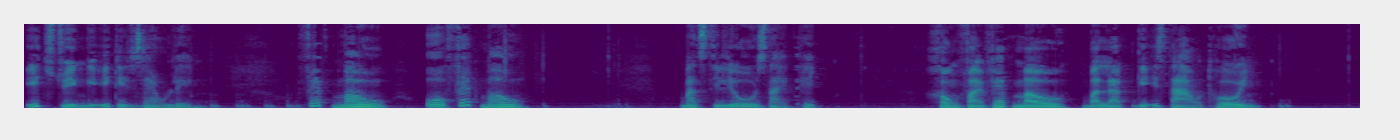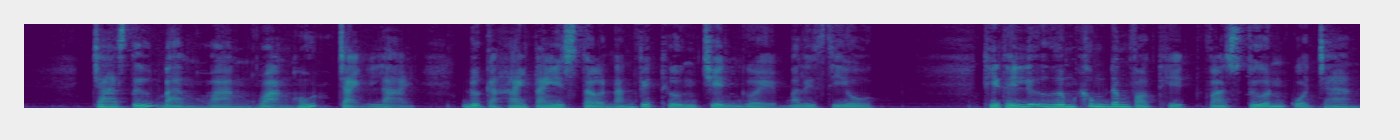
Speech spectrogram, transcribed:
ít suy nghĩ thì reo lên. Phép màu, ô phép màu. Basilio giải thích. Không phải phép màu mà là kỹ xảo thôi. Cha xứ bàng hoàng hoảng hốt chạy lại, đưa cả hai tay sờ nắn vết thương trên người Basilio. Thì thấy lưỡi gươm không đâm vào thịt và sườn của chàng,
